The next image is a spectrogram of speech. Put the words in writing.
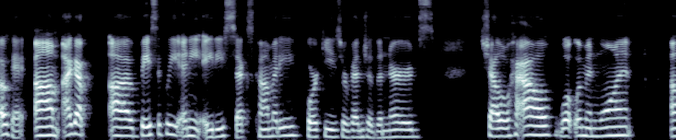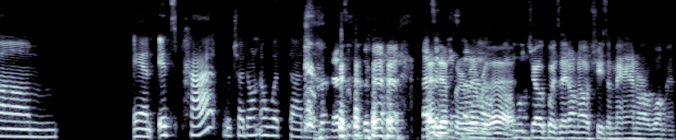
okay. Um, I got uh basically any 80s sex comedy, Porky's, Revenge of the Nerds, Shallow Hal, What Women Want, um, and It's Pat, which I don't know what that is. That's, that's I a- definitely that's a- remember The whole joke was they don't know if she's a man or a woman.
